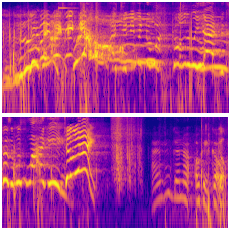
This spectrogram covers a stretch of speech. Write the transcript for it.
didn't even know what color we had because it was lagging. Too late! I'm gonna. Okay, go. Go.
